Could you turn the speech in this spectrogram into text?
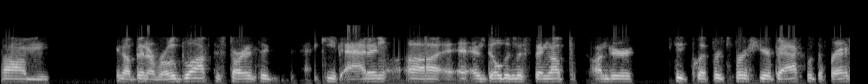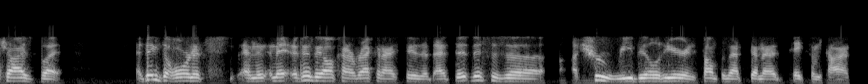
um, you know been a roadblock to starting to keep adding uh, and building this thing up under Steve Clifford's first year back with the franchise. But I think the Hornets, and I think they all kind of recognize too that, that this is a, a true rebuild here and something that's going to take some time.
